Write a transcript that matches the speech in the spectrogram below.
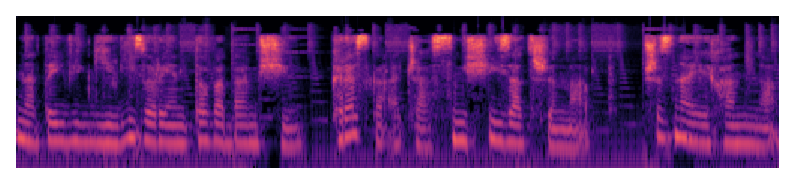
Na tej wigilii zorientowałam się, kreska a czas mi się zatrzyma. Przyznaje Hanna.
